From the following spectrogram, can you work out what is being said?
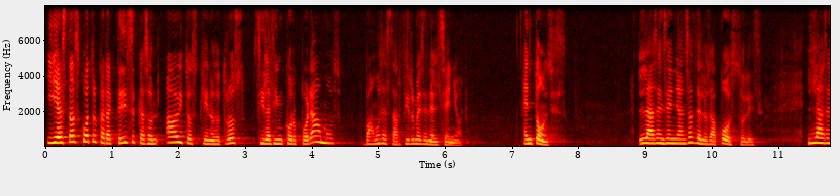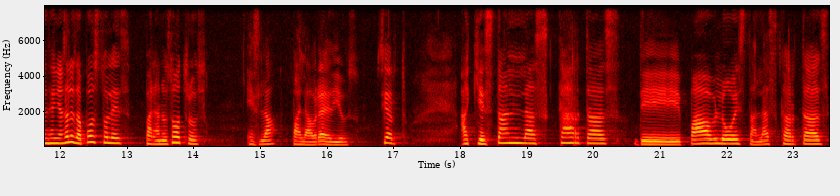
Y estas cuatro características son hábitos que nosotros, si las incorporamos, vamos a estar firmes en el Señor. Entonces, las enseñanzas de los apóstoles. Las enseñanzas de los apóstoles para nosotros es la palabra de Dios, ¿cierto? aquí están las cartas de Pablo, están las cartas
